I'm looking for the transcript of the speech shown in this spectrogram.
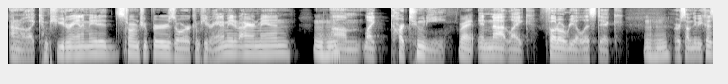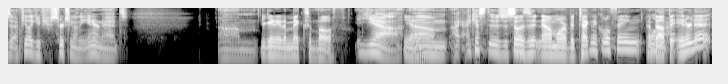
I don't know, like computer animated stormtroopers or computer animated Iron Man, Mhm. um like cartoony right. and not like photorealistic hmm or something because I feel like if you're searching on the internet um You're gonna get a mix of both. Yeah. Yeah. Um, I, I guess there was just So some- is it now more of a technical thing Well, about I- the internet?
